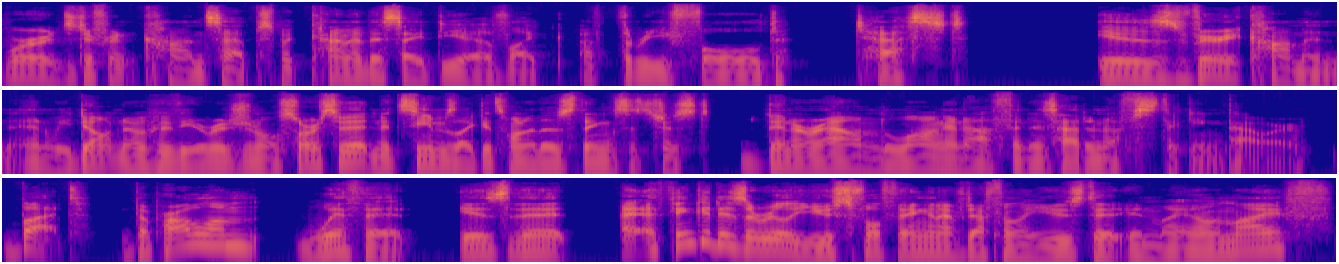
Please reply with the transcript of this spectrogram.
words, different concepts, but kind of this idea of like a threefold test is very common and we don't know who the original source of it. And it seems like it's one of those things that's just been around long enough and has had enough sticking power. But the problem with it is that I think it is a really useful thing. And I've definitely used it in my own life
